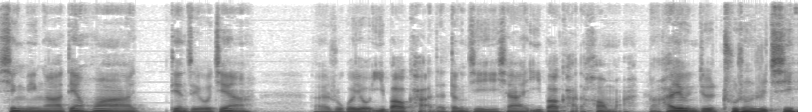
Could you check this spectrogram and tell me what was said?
姓名啊、电话啊、电子邮件啊。呃，如果有医保卡的，登记一下医保卡的号码啊，还有你就出生日期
